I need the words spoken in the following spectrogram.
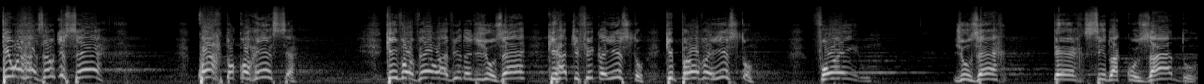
tem uma razão de ser. Quarta ocorrência, que envolveu a vida de José, que ratifica isto, que prova isto, foi José ter sido acusado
